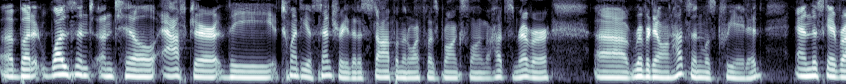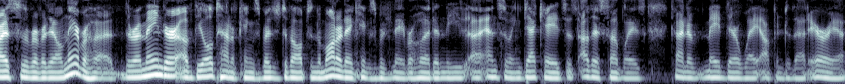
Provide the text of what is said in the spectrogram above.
Uh, but it wasn't until after the 20th century that a stop on the Northwest Bronx along the Hudson River, uh, Riverdale on Hudson, was created and this gave rise to the Riverdale neighborhood. The remainder of the old town of Kingsbridge developed into modern day Kingsbridge neighborhood in the uh, ensuing decades as other subways kind of made their way up into that area.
